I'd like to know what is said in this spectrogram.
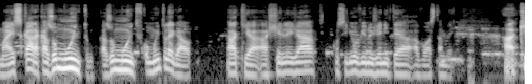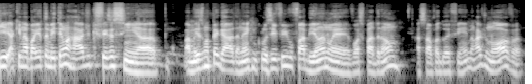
Mas, cara, casou muito, casou muito, ficou muito legal. Aqui, a, a Shirley já conseguiu ouvir no GNT a, a voz também. Aqui, aqui na Bahia também tem uma rádio que fez assim, a, a mesma pegada, né? Inclusive o Fabiano é voz padrão, a Salvador FM, é uma rádio nova,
